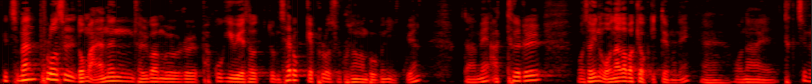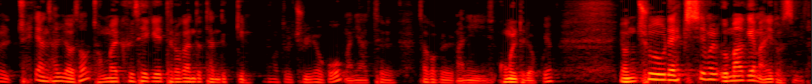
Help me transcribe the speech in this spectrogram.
그렇지만 플롯을 너무 아는 결과물을 바꾸기 위해서 좀 새롭게 플롯을 구성한 부분이 있고요. 그 다음에 아트를 뭐 저희는 원화가밖에 없기 때문에 예, 원화의 특징을 최대한 살려서 정말 그 세계에 들어간 듯한 느낌 이런 것들을 주려고 많이 아트 작업을 많이 공을 들였고요. 연출의 핵심을 음악에 많이 뒀습니다.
